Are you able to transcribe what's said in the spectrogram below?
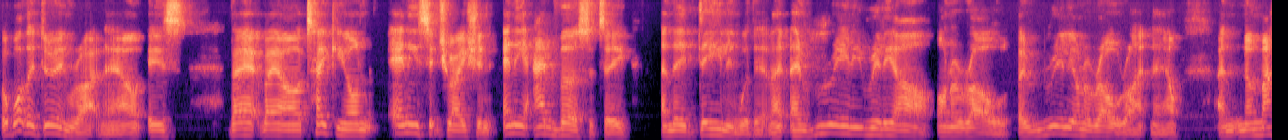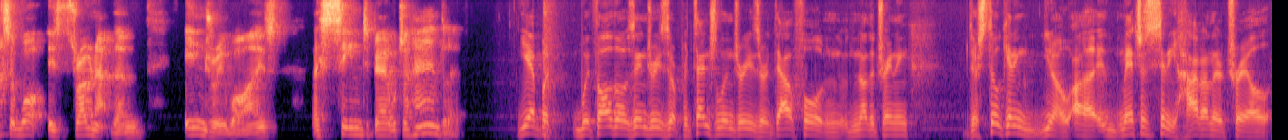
But what they're doing right now is they, they are taking on any situation, any adversity, and they're dealing with it. They, they really, really are on a roll. They're really on a roll right now. And no matter what is thrown at them, injury wise, they seem to be able to handle it. Yeah, but with all those injuries or potential injuries or doubtful and another training, they're still getting, you know, uh, Manchester City hot on their trail,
